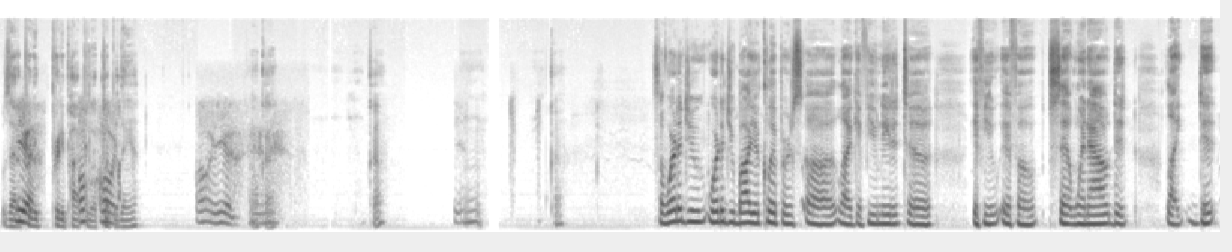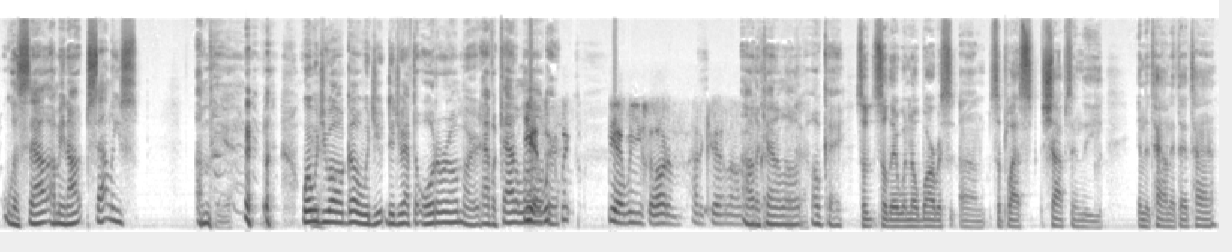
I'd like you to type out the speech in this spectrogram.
Was that a pretty pretty popular Oh, oh. clipper then? Oh yeah. Okay. Okay. Mm. Okay. so where did you where did you buy your clippers uh like if you needed to if you if a set went out did like did was sal i mean I, sally's um, Yeah. where would you all go would you did you have to order them or have a catalog Yeah, we, or we, yeah, we used to order them out of catalog. out of catalog okay. So so there were no barber um, supply shops in the in the town at that time.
